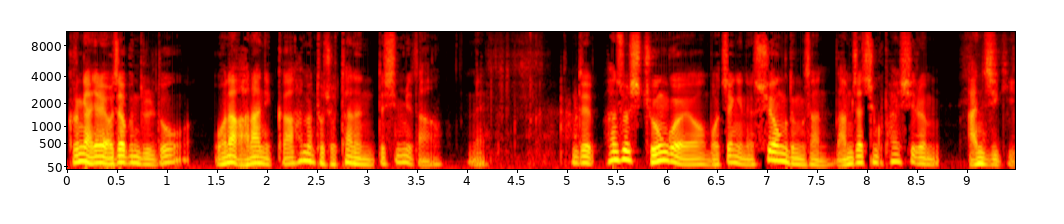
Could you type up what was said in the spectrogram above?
그런 게 아니라 여자분들도 워낙 안 하니까 하면 더 좋다는 뜻입니다. 네. 근데 한솔 씨 좋은 거예요. 멋쟁이네. 수영 등산, 남자친구 팔씨름 안지기.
